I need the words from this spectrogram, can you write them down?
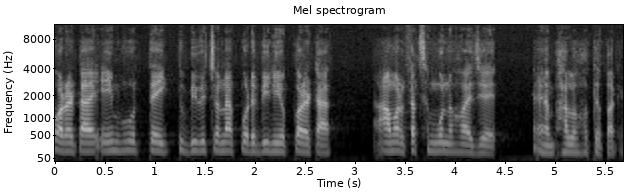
করাটা এই মুহূর্তে একটু বিবেচনা করে বিনিয়োগ করাটা আমার কাছে মনে হয় যে ভালো হতে পারে।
